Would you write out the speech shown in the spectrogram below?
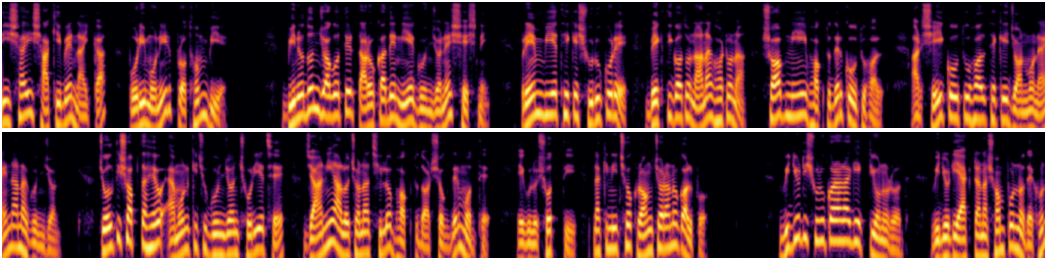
তিশাই সাকিবের নায়িকা, পরিমণির প্রথম বিয়ে। বিনোদন জগতের তারকাদের নিয়ে গুঞ্জনের শেষ নেই। প্রেম বিয়ে থেকে শুরু করে ব্যক্তিগত নানা ঘটনা সব নিয়েই ভক্তদের কৌতূহল, আর সেই কৌতূহল থেকেই জন্ম নেয় নানা গুঞ্জন। চলতি সপ্তাহেও এমন কিছু গুঞ্জন ছড়িয়েছে যা নিয়ে আলোচনা ছিল ভক্ত দর্শকদের মধ্যে। এগুলো সত্যি নাকি নিছক রং চড়ানো গল্প? ভিডিওটি শুরু করার আগে একটি অনুরোধ। ভিডিওটি একটানা সম্পূর্ণ দেখুন,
